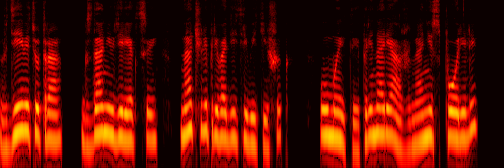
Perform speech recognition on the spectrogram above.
В девять утра к зданию дирекции начали приводить ребятишек. Умытые, принаряженные, они спорили,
